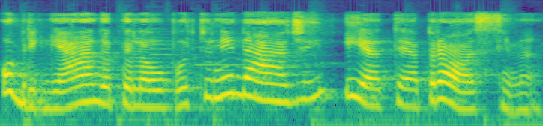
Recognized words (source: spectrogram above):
Obrigada pela oportunidade e até a próxima!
